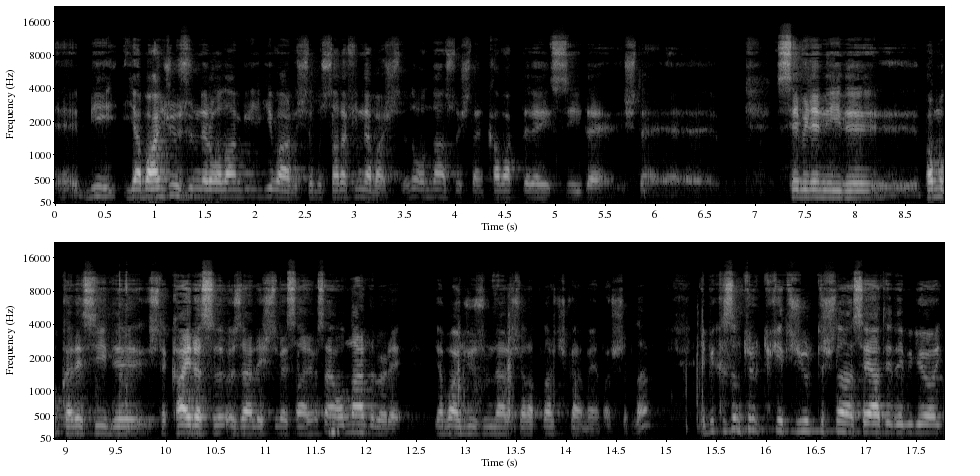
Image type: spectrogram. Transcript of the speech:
e, bir yabancı üzümleri olan bir ilgi vardı işte bu Sarafin'le başladı. Ondan sonra işte Kavak Deresi de işte e, Sevileniydi, Pamukkale'siydi, işte Kayrası özelleşti vesaire. Mesela onlar da böyle yabancı üzümler, şaraplar çıkarmaya başladılar. E bir kısım Türk tüketici yurt dışına seyahat edebiliyor.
